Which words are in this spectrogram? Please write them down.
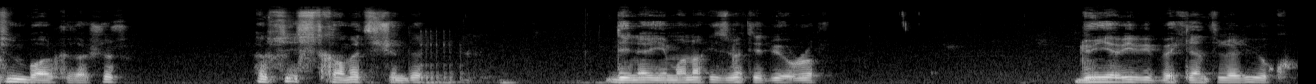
Tüm bu arkadaşlar hepsi istikamet içinde dine, imana hizmet ediyorlar. Dünyevi bir beklentileri yok.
